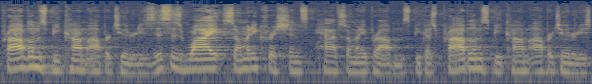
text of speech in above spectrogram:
Problems become opportunities. This is why so many Christians have so many problems, because problems become opportunities.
